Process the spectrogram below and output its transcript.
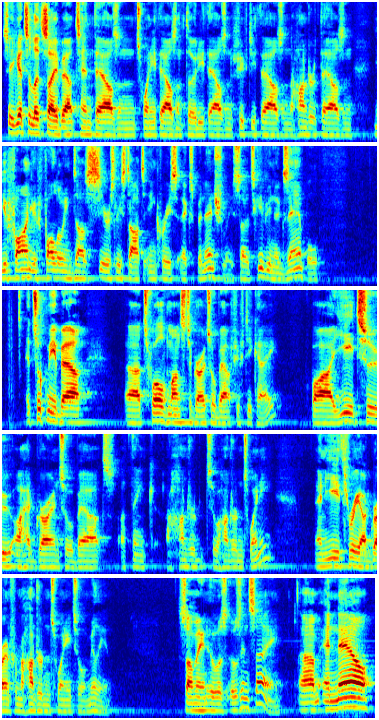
So you get to let's say about 10,000, 20,000, 30,000, 50,000, 100,000, you find your following does seriously start to increase exponentially. So to give you an example, it took me about uh, 12 months to grow to about 50k. By year two, I had grown to about I think 100 to 120, and year three, I'd grown from 120 to a million. So I mean, it was it was insane. Um, and now,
